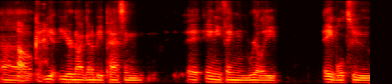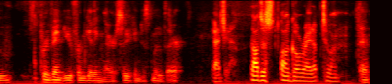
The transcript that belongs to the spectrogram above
Uh, Oh, okay. you, you're not going to be passing anything really able to prevent you from getting there, so you can just move there. Gotcha. I'll just I'll go right up to him, Okay.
